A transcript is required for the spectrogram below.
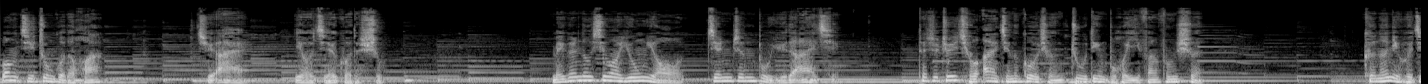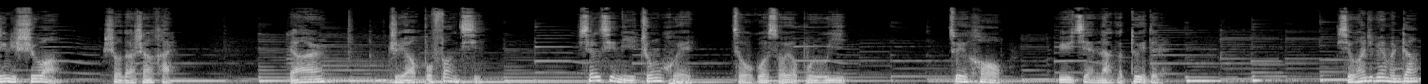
忘记种过的花。去爱有结果的树。每个人都希望拥有坚贞不渝的爱情，但是追求爱情的过程注定不会一帆风顺。可能你会经历失望，受到伤害。然而，只要不放弃，相信你终会走过所有不如意，最后遇见那个对的人。喜欢这篇文章，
